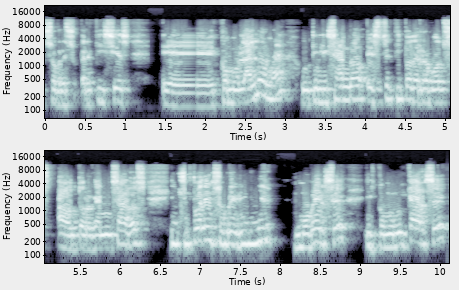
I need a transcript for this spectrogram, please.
sobre superficies eh, como la luna, utilizando este tipo de robots autoorganizados y si pueden sobrevivir moverse y comunicarse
